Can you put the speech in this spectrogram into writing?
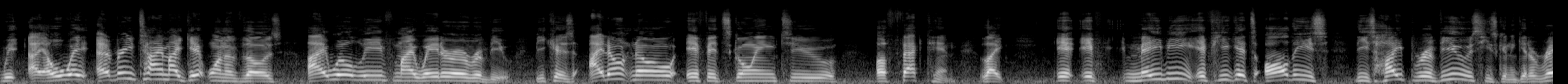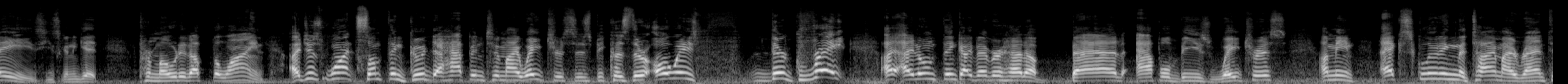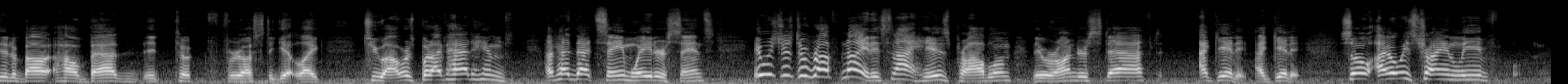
we I always every time I get one of those, I will leave my waiter a review because I don't know if it's going to affect him. Like if, if maybe if he gets all these these hype reviews, he's going to get a raise. He's going to get promoted up the line. I just want something good to happen to my waitresses because they're always, they're great. I, I don't think I've ever had a bad Applebee's waitress. I mean, excluding the time I ranted about how bad it took for us to get like two hours, but I've had him, I've had that same waiter since. It was just a rough night. It's not his problem. They were understaffed. I get it. I get it. So I always try and leave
